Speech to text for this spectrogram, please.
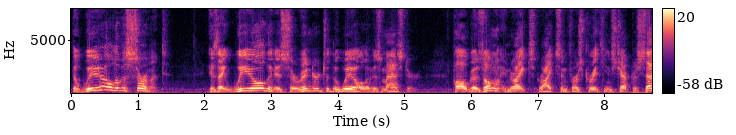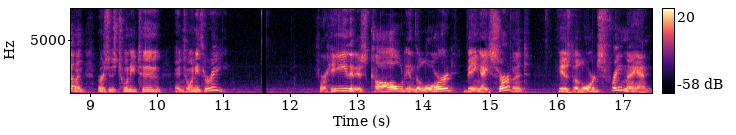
The will of a servant is a will that is surrendered to the will of his master. Paul goes on and writes, writes in 1 Corinthians chapter 7, verses 22 and 23. For he that is called in the Lord, being a servant, is the Lord's free man.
